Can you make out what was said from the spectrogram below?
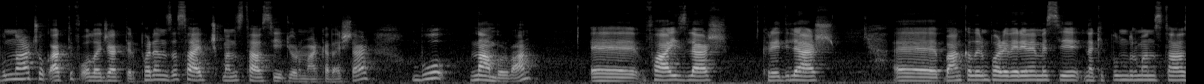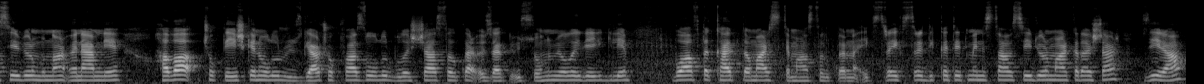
bunlar çok aktif olacaktır. Paranıza sahip çıkmanızı tavsiye ediyorum arkadaşlar. Bu number one. Ee, faizler, krediler, ee, bankaların para verememesi, nakit bulundurmanızı tavsiye ediyorum. Bunlar önemli. Hava çok değişken olur, rüzgar çok fazla olur. Bulaşıcı hastalıklar özellikle üst solunum yolu ile ilgili. Bu hafta kalp damar sistemi hastalıklarına ekstra ekstra dikkat etmenizi tavsiye ediyorum arkadaşlar. Zira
